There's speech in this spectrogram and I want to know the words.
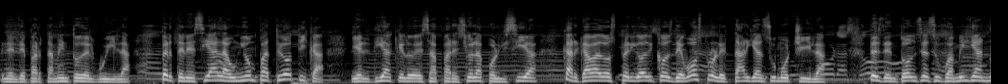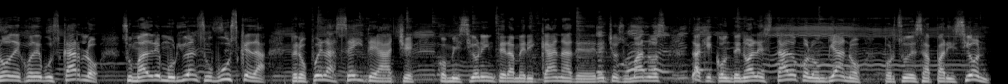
en el departamento del Huila. Pertenecía a la Unión Patriótica y el día que lo desapareció la policía, cargaba dos periódicos de voz proletaria en su mochila. Desde entonces su familia no dejó de buscarlo. Su madre murió en su búsqueda, pero fue la CIDH, Comisión Interamericana de Derechos Humanos, la que condenó al Estado colombiano por su desaparición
